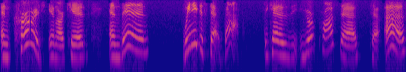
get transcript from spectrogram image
and courage in our kids, and then we need to step back because your process to us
